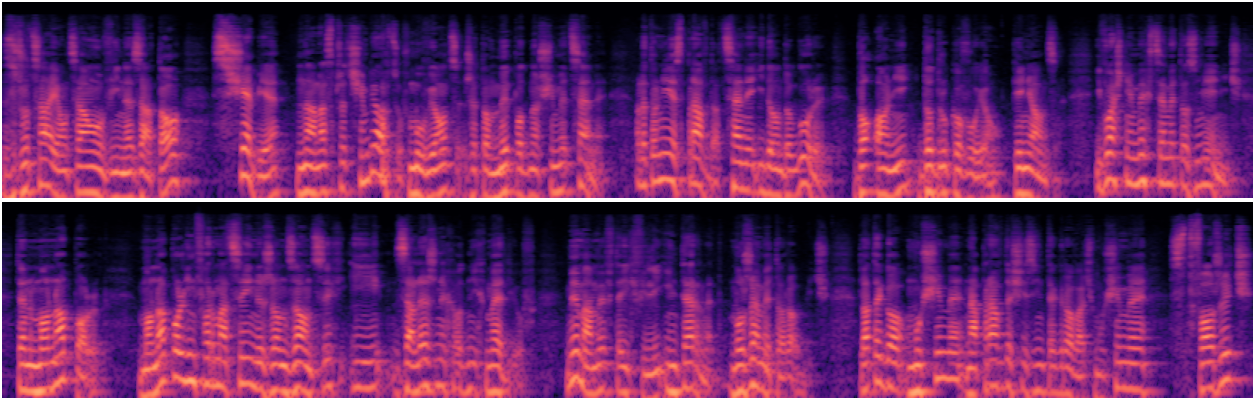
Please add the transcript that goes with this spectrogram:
zrzucają całą winę za to z siebie na nas przedsiębiorców, mówiąc, że to my podnosimy ceny. Ale to nie jest prawda. Ceny idą do góry, bo oni dodrukowują pieniądze. I właśnie my chcemy to zmienić. Ten monopol, monopol informacyjny rządzących i zależnych od nich mediów. My mamy w tej chwili internet, możemy to robić. Dlatego musimy naprawdę się zintegrować, musimy stworzyć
